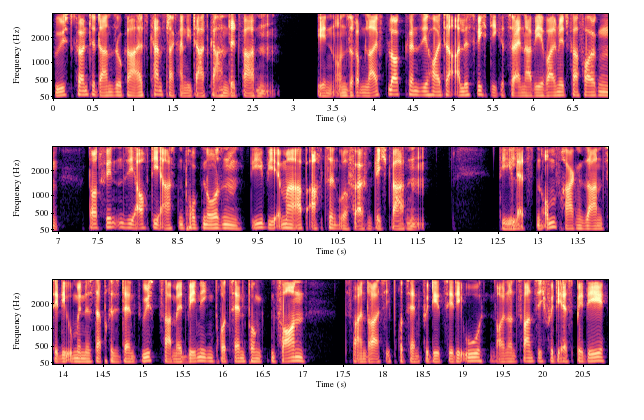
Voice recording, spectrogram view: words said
Wüst könnte dann sogar als Kanzlerkandidat gehandelt werden. In unserem Live-Blog können Sie heute alles Wichtige zur NRW-Wahl mitverfolgen. Dort finden Sie auch die ersten Prognosen, die wie immer ab 18 Uhr veröffentlicht werden. Die letzten Umfragen sahen CDU-Ministerpräsident Wüst zwar mit wenigen Prozentpunkten vorn, 32 Prozent für die CDU, 29 für die SPD,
